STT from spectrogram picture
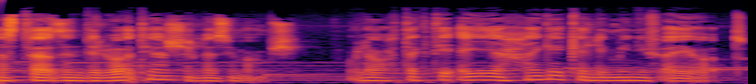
هستأذن دلوقتي عشان لازم أمشي. ولو احتجتي أي حاجة كلميني في أي وقت.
